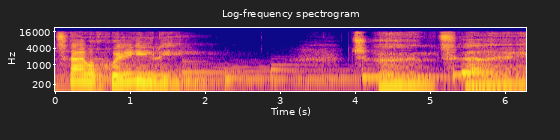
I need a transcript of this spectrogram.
在我回忆里存在。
